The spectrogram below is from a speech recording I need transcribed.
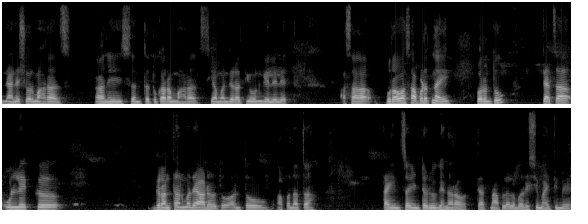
ज्ञानेश्वर महाराज आणि संत तुकाराम महाराज या मंदिरात येऊन गेलेले आहेत. असा पुरावा सापडत नाही परंतु त्याचा उल्लेख ग्रंथांमध्ये आढळतो आणि तो आपण आता ताईंचा इंटरव्ह्यू घेणार आहोत. त्यातनं आपल्याला बरीचशी माहिती मिळेल.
